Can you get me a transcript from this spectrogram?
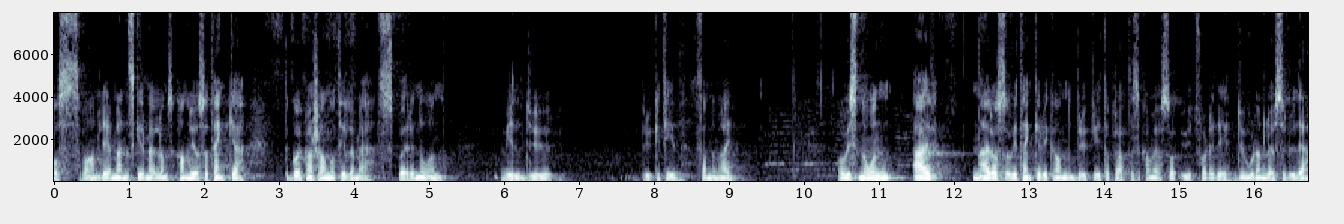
oss vanlige mennesker imellom, så kan vi også tenke Det går kanskje an å til og med spørre noen vil du bruke tid sammen med meg. Og hvis noen er nær oss og vi tenker vi kan bruke litt å prate, så kan vi også utfordre dem. Du, 'Hvordan løser du det?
